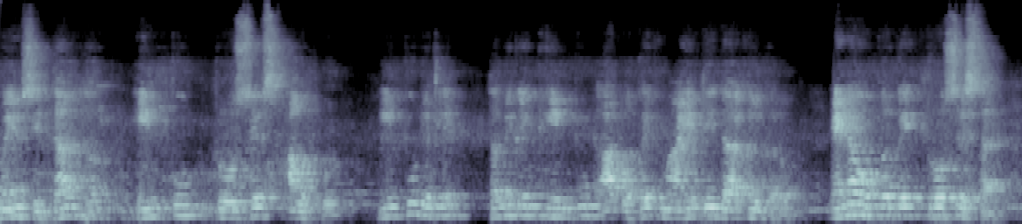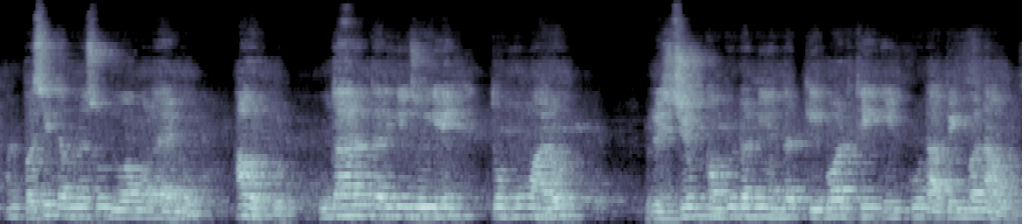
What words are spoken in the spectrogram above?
મેઇન સિદ્ધાંત ઇનપુટ પ્રોસેસ આઉટપુટ ઇનપુટ એટલે તમે કંઈક ઇનપુટ આપો, કંઈક માહિતી દાખલ કરો, એના ઉપર કંઈક પ્રોસેસ થાય. અને પછી તમને શું જોવા મળે એનું આઉટપુટ ઉદાહરણ તરીકે જોઈએ તો હું મારો રિઝ્યુમ કમ્પ્યુટરની અંદર કીબોર્ડથી ઇનપુટ આપીને બનાવું.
